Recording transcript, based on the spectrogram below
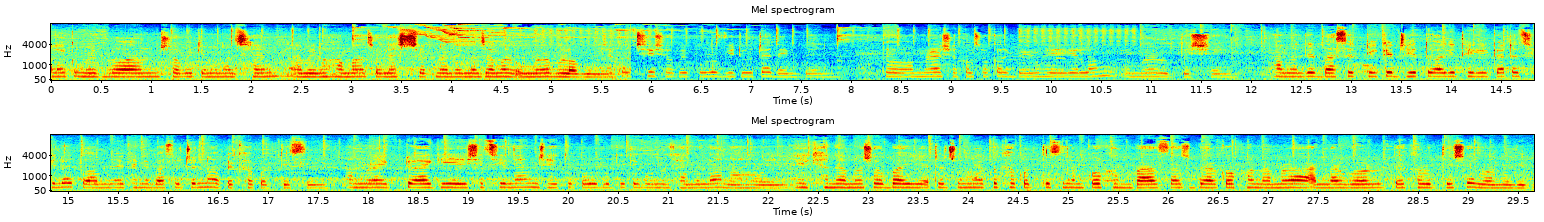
আলাইকুম ইভান সবাই কেমন আছেন? আমি রোহামা, চলে আসছি আপনাদের মাঝে আমার উমরার ব্লগ নিয়ে। করছি সবাই পুরো ভিডিওটা দেখবেন। তো আমরা সকাল সকাল বের হয়ে গেলাম উমরার উদ্দেশ্যে। আমাদের বাসের টিকিট যেহেতু আগে থেকে কাটা ছিল, তো আমরা এখানে বাসের জন্য অপেক্ষা করতেছি। আমরা একটু আগে এসেছিলাম, যেহেতু পরবর্তীতে কোনো ঝামেলা না হয়। এখানে আমরা সবাই এটার জন্য অপেক্ষা করতেছিলাম, কখন বাস আসবে আর কখন আমরা আল্লাহর ঘর দেখার উদ্দেশ্যে রওনা দিব।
